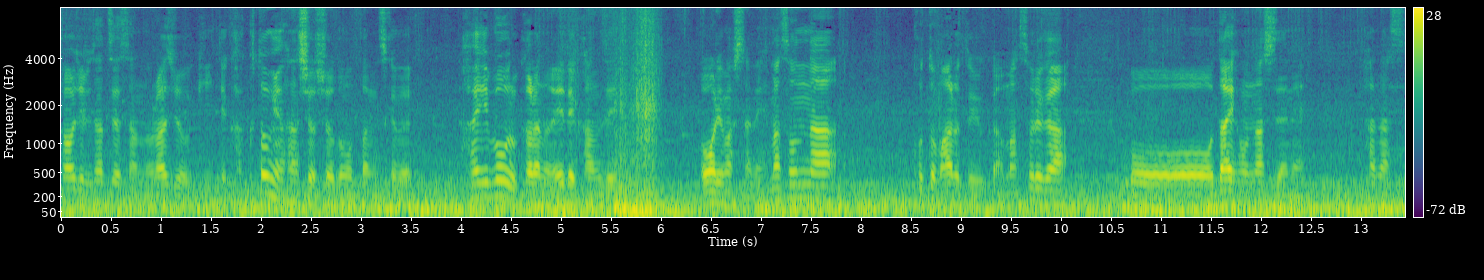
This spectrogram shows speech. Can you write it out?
川尻達也さんのラジオを聞いて格闘技の話をしようと思ったんですけどハイボールからの絵で完全に終わりましたね。まあそんなこともあるというか、まあ、それがこう台本なしでね話す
